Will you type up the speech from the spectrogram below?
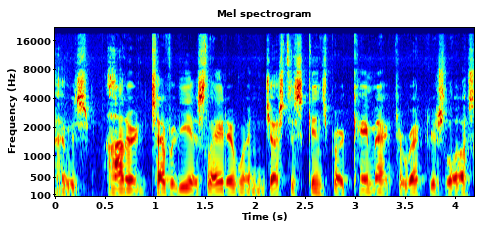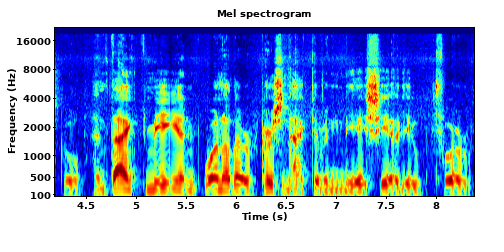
I was honored several years later when Justice Ginsburg came back to Rutgers Law School and thanked me and one other person active in the ACLU for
